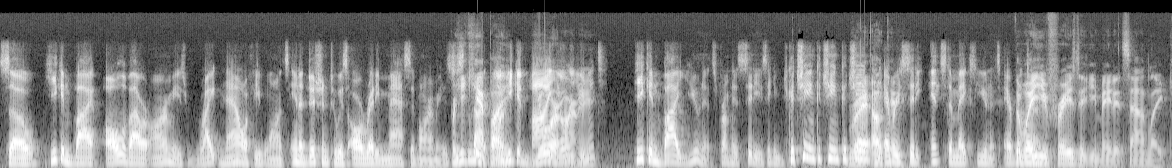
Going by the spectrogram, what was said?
So he can buy all of our armies right now if he wants, in addition to his already massive armies. But he Just can't not- buy oh, he could buy your your, army. unit. he can buy units from his cities. He can ka-ching, ka-ching, ka-ching, Right, okay. every city insta makes units every The way turn. you phrased it, you made it sound like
